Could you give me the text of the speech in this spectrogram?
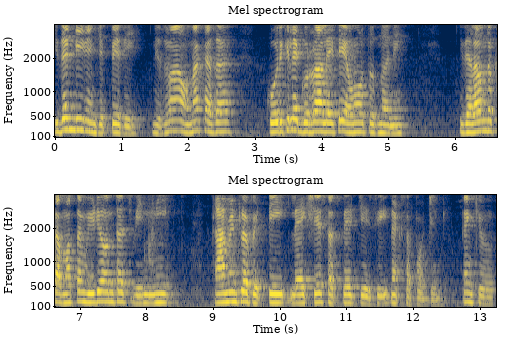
ఇదండి నేను చెప్పేది. నిజమా? అవునా కదా? కోరికలే గుర్రాలైతే ఏమవుతుందో అని. ఇది ఎలా ఉందో క- మొత్తం వీడియో అంతా విని కామెంట్లో పెట్టి లైక్ చేసి సబ్స్క్రైబ్ చేసి నాకు సపోర్ట్ చేయండి. Thank you.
